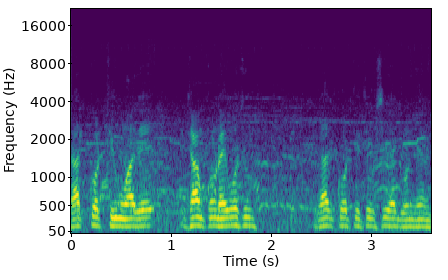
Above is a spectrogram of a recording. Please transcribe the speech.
રાજકોટથી હું આજે જામકુંડ આવ્યો છું. રાજકોટથી તુલસીદાસ ગુણગાન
